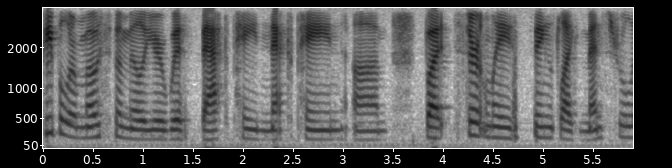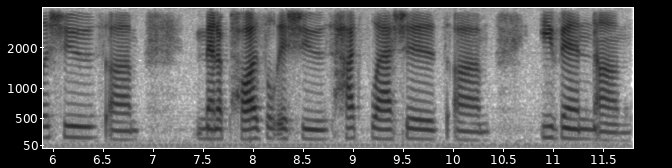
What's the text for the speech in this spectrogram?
people are most familiar with back pain, neck pain, um, but certainly things like menstrual issues, um, menopausal issues, hot flashes, um, even, um,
